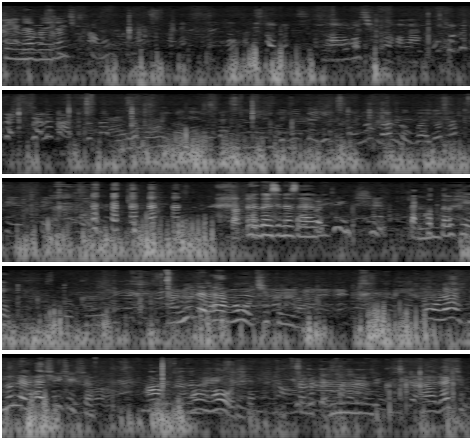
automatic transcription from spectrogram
China ba yan? Ano daw sinasabi? Takot daw siya. 你来了，我去背吧。我来，你来，休息休。啊，我我去。哎，来去来。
